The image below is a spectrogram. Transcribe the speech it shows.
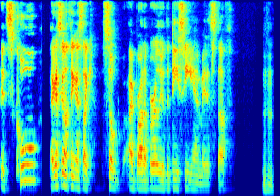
it's cool. I guess the only thing is like so I brought up earlier the DC animated stuff Mhm.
